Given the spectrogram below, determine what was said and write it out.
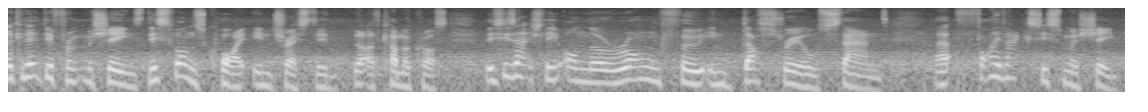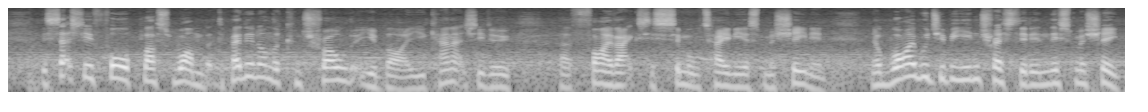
Looking at different machines, this one's quite interesting that I've come across. This is actually on the Rongfu industrial stand, uh, five axis machine. It's actually a four plus one, but depending on the control that you buy, you can actually do uh, five axis simultaneous machining. Now, why would you be interested in this machine?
